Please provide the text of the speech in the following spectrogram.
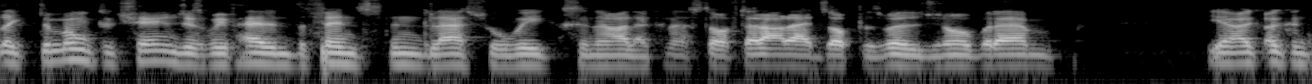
like the amount of changes we've had in defence in the last few weeks and all that kind of stuff, that all adds up as well. You know, but um, yeah, I, I can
